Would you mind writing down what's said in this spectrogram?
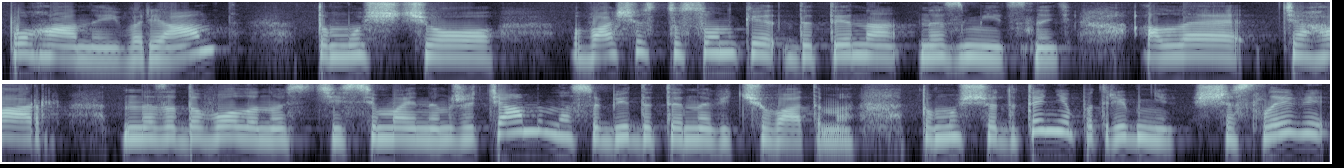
поганий варіант, тому що Ваші стосунки дитина не зміцнить, але тягар незадоволеності сімейним життям на собі дитина відчуватиме, тому що дитині потрібні щасливі,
